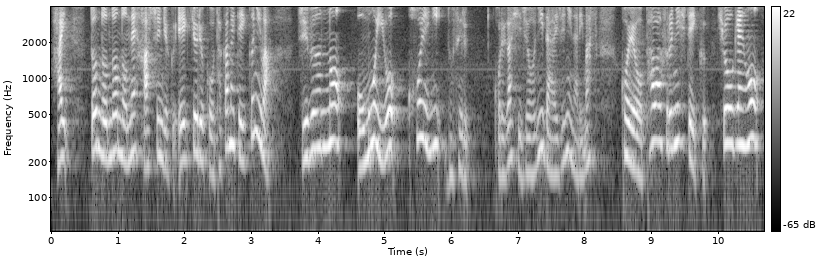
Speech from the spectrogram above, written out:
はい。どんどんどんどんね、発信力、影響力を高めていくには、自分の思いを声に乗せる。これが非常に大事になります。声をパワフルにしていく。表現を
